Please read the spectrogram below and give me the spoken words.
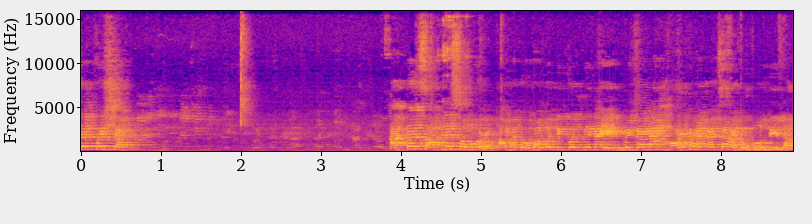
तत्पश्चात आताच आपल्यासमोर आम्हा दोघा पती पत्नींना एकमेकांना हार घालण्याचा अनुभव दिला.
